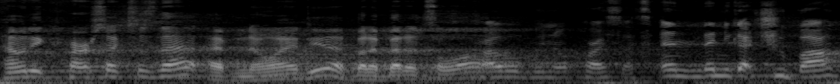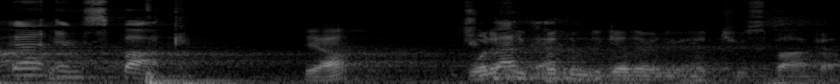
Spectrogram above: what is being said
How many parsecs is that? I have no idea, but I bet it's a lot. Probably no parsecs. And then you got Chewbacca and Spock. Yeah. What if you put them together and you had Chewbacca?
